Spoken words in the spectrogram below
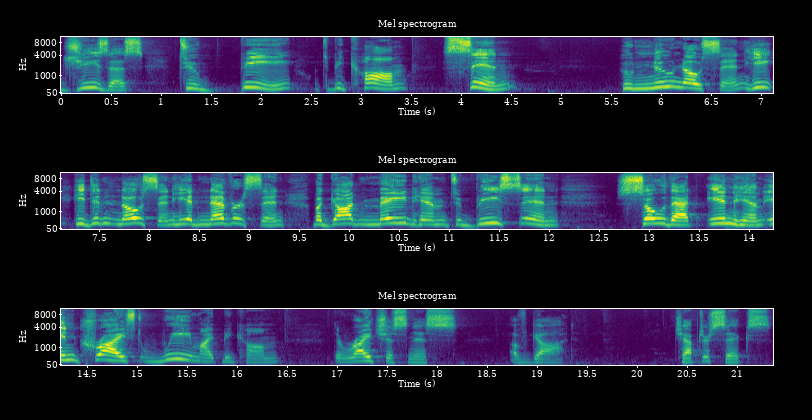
Jesus to be, to become sin who knew no sin. He, he didn't know sin, he had never sinned, but God made him to be sin so that in him, in Christ, we might become the righteousness of God. Chapter 6,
